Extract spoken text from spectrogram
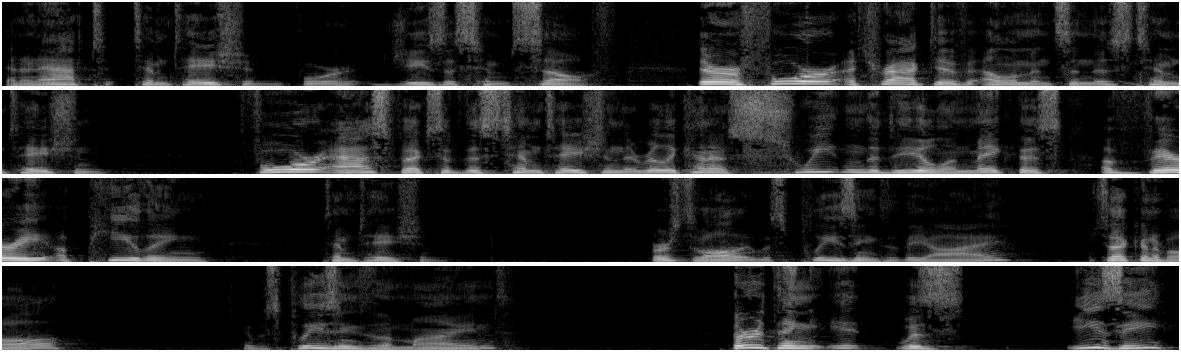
and an apt temptation for Jesus himself? There are four attractive elements in this temptation. Four aspects of this temptation that really kind of sweeten the deal and make this a very appealing temptation. First of all, it was pleasing to the eye. Second of all, it was pleasing to the mind. Third thing, it was easy.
